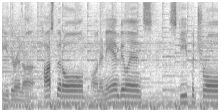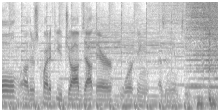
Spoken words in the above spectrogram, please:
either in a hospital, on an ambulance, ski patrol. Uh, there's quite a few jobs out there working as an EMT.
